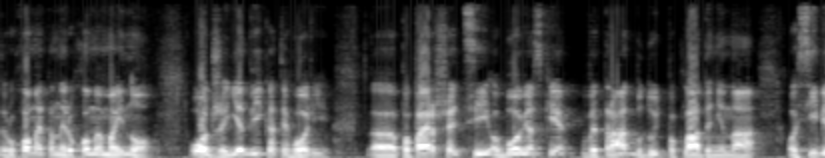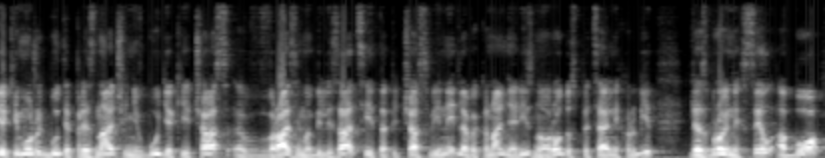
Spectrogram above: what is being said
рухоме та нерухоме майно. Отже, є дві категорії. Е, По-перше, ці обов'язки витрат будуть покладені на осіб, які можуть бути призначені в будь-який час е, в разі мобілізації та під час війни для виконання різного роду спеціальних робіт для збройних сил або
